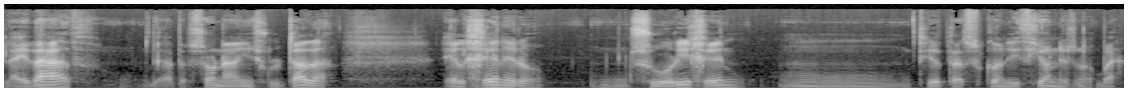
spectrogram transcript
la edad de la persona insultada, el género, su origen, mm, ciertas condiciones, ¿no? Bueno,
